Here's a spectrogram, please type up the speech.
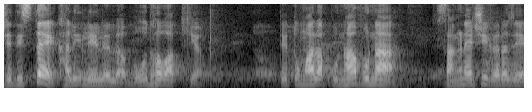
जे दिसतंय खाली लिहिलेलं बोधवाक्य ते तुम्हाला पुन्हा पुन्हा सांगण्याची गरज आहे.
